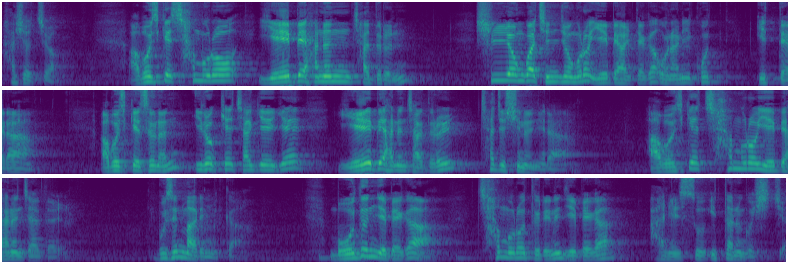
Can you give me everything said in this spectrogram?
하셨죠. 아버지께 참으로 예배하는 자들은 신령과 진정으로 예배할 때가 오나니 곧 이때라 아버지께서는 이렇게 자기에게 예배하는 자들을 찾으시느니라. 아버지께 참으로 예배하는 자들. 무슨 말입니까? 모든 예배가 참으로 드리는 예배가 아닐 수 있다는 것이죠.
